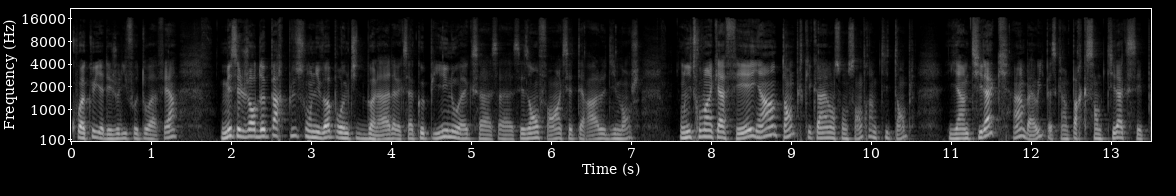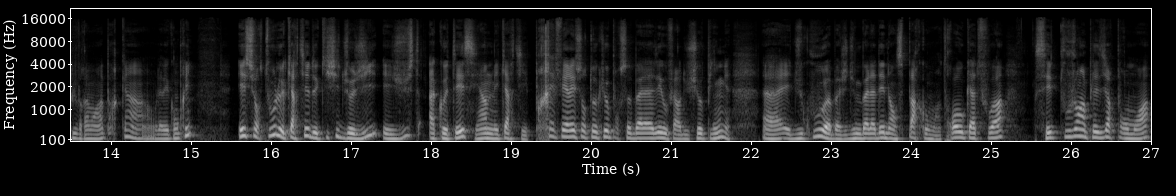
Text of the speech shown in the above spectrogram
quoique il y a des jolies photos à faire. Mais c'est le genre de parc plus où on y va pour une petite balade avec sa copine ou avec ses enfants, etc. le dimanche. On y trouve un café, il y a un temple qui est quand même en son centre, un petit temple. Il y a un petit lac, hein, bah oui, parce qu'un parc sans petit lac, c'est plus vraiment un parc, hein, vous l'avez compris. Et surtout, le quartier de Kishijoji est juste à côté. C'est un de mes quartiers préférés sur Tokyo pour se balader ou faire du shopping. Euh, et du coup, euh, bah, j'ai dû me balader dans ce parc au moins 3 ou 4 fois. C'est toujours un plaisir pour moi.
